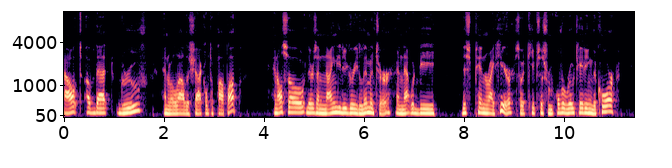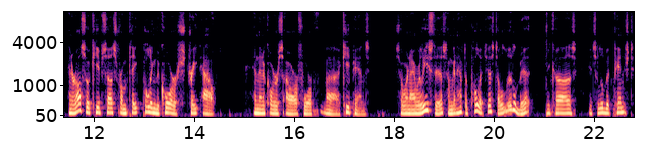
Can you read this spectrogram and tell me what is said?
out of that groove and will allow the shackle to pop up. And also there's a 90 degree limiter and that would be this pin right here. So it keeps us from over rotating the core and it also keeps us from pulling the core straight out and then of course our four uh, key pins. So when I release this, I'm going to have to pull it just a little bit because it's a little bit pinched.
